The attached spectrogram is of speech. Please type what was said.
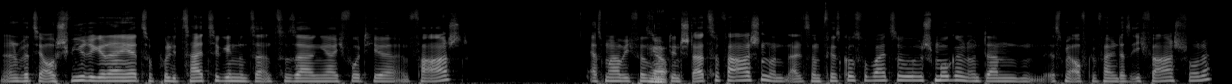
Dann wird es ja auch schwieriger, daher zur Polizei zu gehen und sa zu sagen, ja, ich wurde hier verarscht. Erstmal habe ich versucht, Ja. den Staat zu verarschen und alles am Fiskus vorbeizuschmuggeln und dann ist mir aufgefallen, dass ich verarscht wurde.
